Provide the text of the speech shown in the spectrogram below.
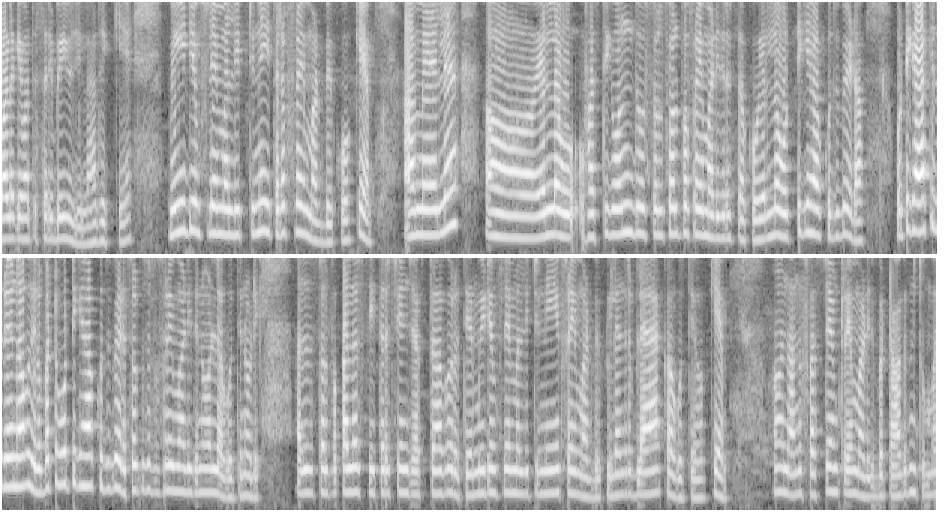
ಒಳಗೆ ಮತ್ತೆ ಸರಿ ಬೇಯೋದಿಲ್ಲ. ಅದಕ್ಕೆ ಮೀಡಿಯಮ್ ಫ್ಲೇಮಲ್ಲಿ ಇಟ್ಟಿನೇ ಈ ಥರ ಫ್ರೈ ಮಾಡಬೇಕು ಓಕೆ ಆಮೇಲೆ ಎಲ್ಲವೂ ಎಲ್ಲ ಫಸ್ಟಿಗೆ ಒಂದು ಸ್ವಲ್ಪ ಸ್ವಲ್ಪ ಫ್ರೈ ಮಾಡಿದರೆ ಸಾಕು. ಎಲ್ಲ ಒಟ್ಟಿಗೆ ಹಾಕೋದು ಬೇಡ. ಒಟ್ಟಿಗೆ ಹಾಕಿದ್ರೆ ಏನಾಗೋದಿಲ್ಲ ಬಟ್ ಒಟ್ಟಿಗೆ ಹಾಕೋದು ಬೇಡ. ಸ್ವಲ್ಪ ಸ್ವಲ್ಪ ಫ್ರೈ ಮಾಡಿದ್ರೆ ಒಳ್ಳೆ ಆಗುತ್ತೆ ನೋಡಿ, ಅದು ಸ್ವಲ್ಪ ಕಲರ್ಸ್ ಈ ಥರ ಚೇಂಜ್ ಆಗ್ತಾ ಬರುತ್ತೆ. ಮೀಡಿಯಮ್ ಫ್ಲೇಮಲ್ಲಿ ಇಟ್ಟಿನೇ ಫ್ರೈ ಮಾಡಬೇಕು. ಇಲ್ಲಾಂದರೆ ಬ್ಲ್ಯಾಕ್ ಆಗುತ್ತೆ ಓಕೆ ನಾನು ಫಸ್ಟ್ ಟೈಮ್ ಟ್ರೈ ಮಾಡಿದ್ದು ಬಟ್ ಆದ್ರೂ ತುಂಬಾ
